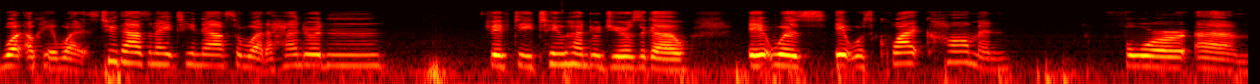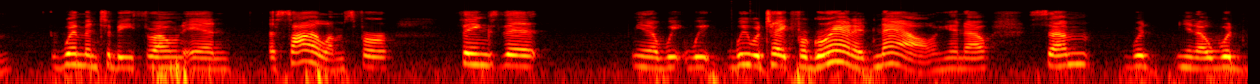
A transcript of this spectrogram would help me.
what okay what it's 2018 now so what 150 200 years ago it was it was quite common for um, women to be thrown in asylums for things that you know we, we, we would take for granted now you know. Some would you know would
